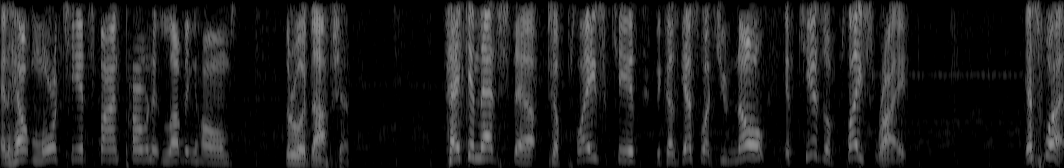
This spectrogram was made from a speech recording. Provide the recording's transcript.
and help more kids find permanent, loving homes through adoption. Taking that step to place kids, because guess what? You know, if kids are placed right, guess what?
